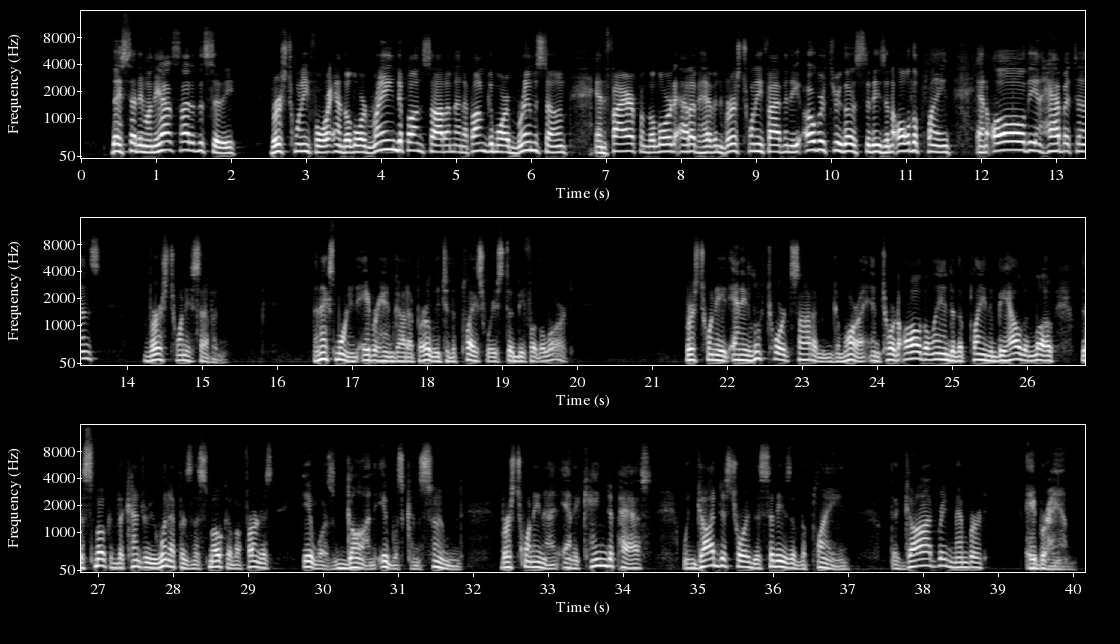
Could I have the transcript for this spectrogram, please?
They set him on the outside of the city Verse 24 And the Lord rained upon Sodom and upon Gomorrah brimstone and fire from the Lord out of heaven. Verse 25 And he overthrew those cities and all the plain and all the inhabitants. Verse 27 The next morning, Abraham got up early to the place where he stood before the Lord. Verse 28 And he looked toward Sodom and Gomorrah and toward all the land of the plain and beheld, and lo, the smoke of the country went up as the smoke of a furnace. It was gone, it was consumed. Verse 29 And it came to pass when God destroyed the cities of the plain that God remembered Abraham,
